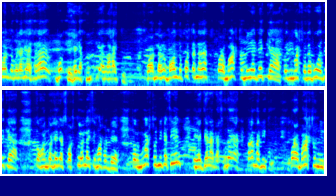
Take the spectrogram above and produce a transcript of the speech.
বন্ধ করে গেছে সেটা ইয়া লাগাইতো। পরে বন্ধ করতে না, পরে মাস্টার নিয়ে দেখে ওই মাস্টারে বউ দেখে, তখন তো সেটা শর্ট করে লাইছে মাস্টার দে। তোর মাস্টার নিয়ে গেছিল এই দেনাটা শুনে টানা নিত। পরে মাস্টার নিয়ে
